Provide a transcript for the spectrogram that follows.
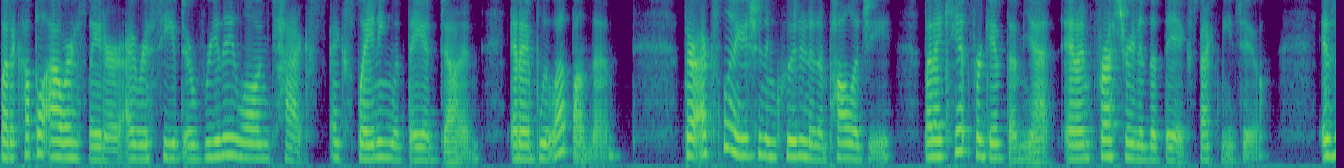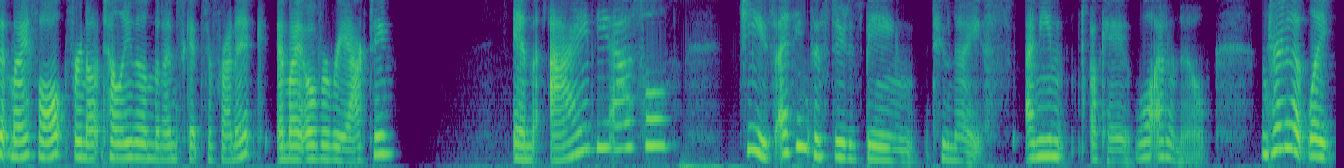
but a couple hours later, I received a really long text explaining what they had done, and I blew up on them. Their explanation included an apology, but I can't forgive them yet, and I'm frustrated that they expect me to. Is it my fault for not telling them that I'm schizophrenic? Am I overreacting? Am I the asshole? Geez, I think this dude is being too nice. I mean, okay, well, I don't know. I'm trying to, like,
